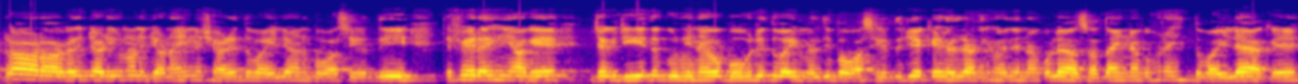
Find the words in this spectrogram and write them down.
ਘਰ ਆ ਗਏ, ਡੈਡੀ ਉਹਨਾਂ ਨੇ ਜਾਣਾ ਸੀ ਨਸ਼ਾਰੇ ਦਵਾਈ ਲੈਣ ਬਵਾਸੀਰ ਦੀ। ਤੇ ਫਿਰ ਅਸੀਂ ਆ ਗਏ ਜਗਜੀਤ ਗੁਰੂ ਇਹਨਾਂ ਕੋਲ ਬਹੁਤ ਦਵਾਈ ਮਿਲਦੀ ਬਵਾਸੀਰ ਦੀ, ਜੇ ਕਿਸੇ ਨੇ ਲੈਣੀ ਹੋਵੇ ਤੇ ਇਹਨਾਂ ਕੋਲ ਲੈ ਸਕਦਾ, ਇਹਨਾਂ ਕੋਲ ਫਿਰ ਅਸੀਂ ਦਵਾਈ ਲੈ ਕੇ।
